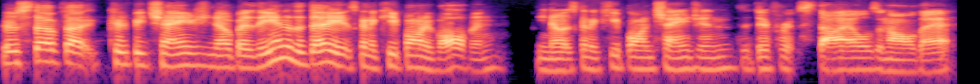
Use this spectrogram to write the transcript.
there's stuff that could be changed, you know, but at the end of the day, it's going to keep on evolving. You know, it's going to keep on changing the different styles and all that.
